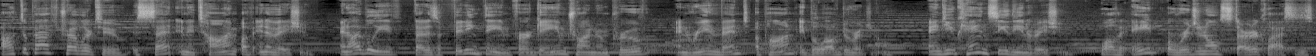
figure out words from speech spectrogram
Octopath Traveler 2 is set in a time of innovation, and I believe that is a fitting theme for a game trying to improve and reinvent upon a beloved original. And you can see the innovation. While the eight original starter classes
